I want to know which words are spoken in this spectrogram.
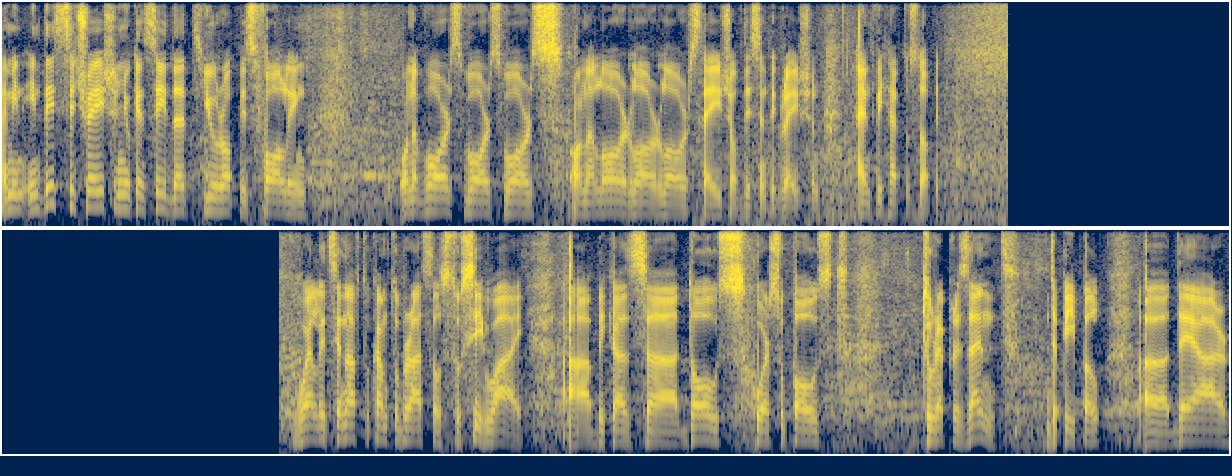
I mean, in this situation, you can see that Europe is falling on a worse, worse, worse, on a lower, lower, lower stage of disintegration, and we have to stop it. Well, it's enough to come to Brussels to see why, uh, because uh, those who are supposed to represent the people. Uh, they are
